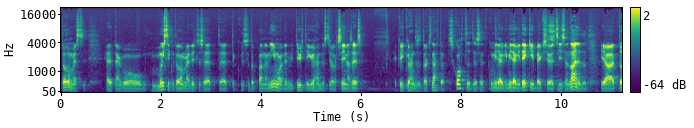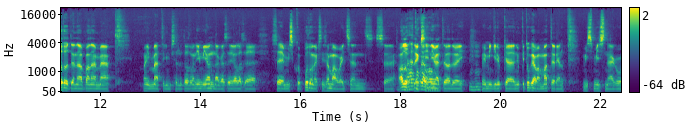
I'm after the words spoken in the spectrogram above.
torumees, et nagu mõistlikud torumehed ütlesid, et, et seda panna niimoodi, et mitte ühtegi ühendust ei oleks seina sees. Et kõik ühendused oleks nähtavates kohtades, et kui midagi, midagi tekib, eks ju, et siis on lahendatud. Ja torudena paneme, ma ei mäletagi, mis selle toru nimi on, aga see ei ole see see, mis puduneks niisama, vaid see on see alupleksi nimetavad või mm, -hmm. või mingi niisugune, niisugune tugevam materjal, mis, mis nagu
